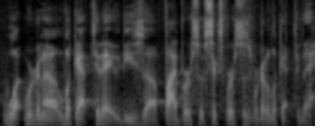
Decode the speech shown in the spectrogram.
what we're going to look at today. These uh, five verses, six verses we're going to look at today.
